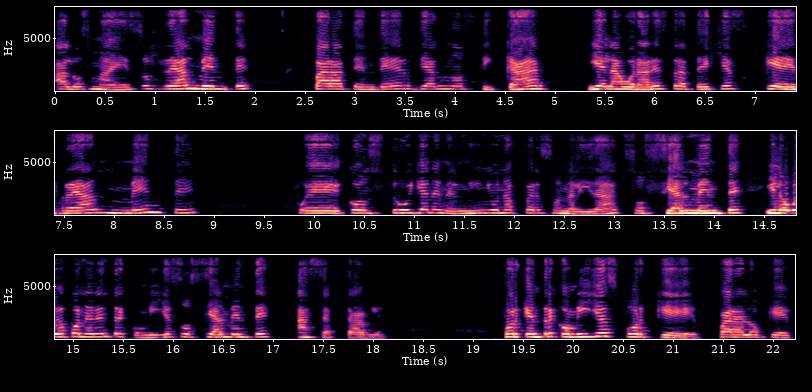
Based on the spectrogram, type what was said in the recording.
a los maestros realmente para atender, diagnosticar y elaborar estrategias que realmente fue, construyan en el niño una personalidad socialmente, y lo voy a poner entre comillas, socialmente aceptable. Porque entre comillas, porque para lo que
